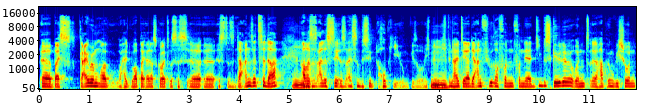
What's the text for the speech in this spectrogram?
Äh, bei Skyrim oder halt überhaupt bei Elder Scrolls ist es, äh, äh, ist, sind da Ansätze da, aber es ist alles sehr, es ist alles ein bisschen hokey irgendwie so. Ich bin, ich bin halt der, der Anführer von, von der Diebesgilde und äh, habe irgendwie schon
